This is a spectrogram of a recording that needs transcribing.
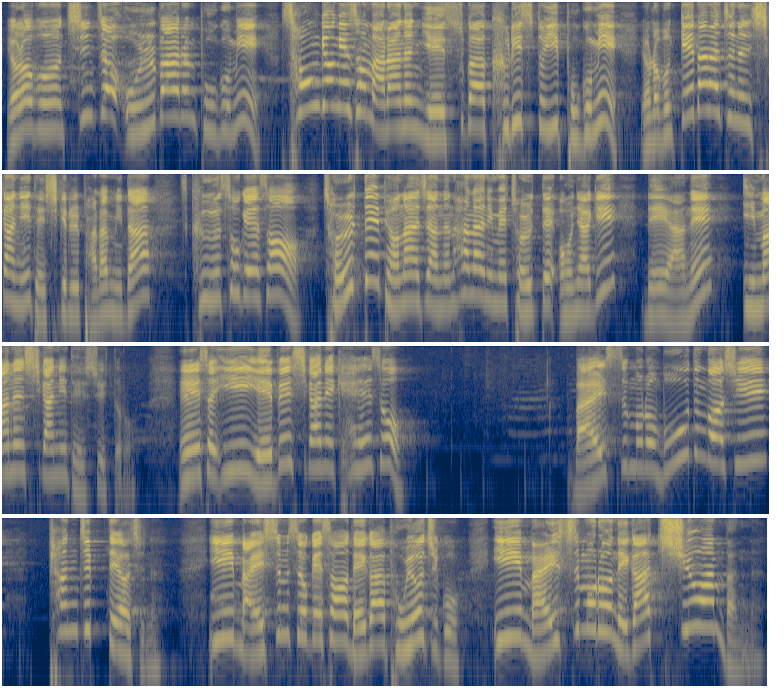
여러분, 진짜 올바른 복음이 성경에서 말하는 예수가 그리스도 이 복음이 여러분 깨달아지는 시간이 되시기를 바랍니다. 그 속에서 절대 변하지 않는 하나님의 절대 언약이 내 안에 임하는 시간이 될 수 있도록. 그래서 이 예배 시간에 계속 말씀으로 모든 것이 편집되어지는 이 말씀 속에서 내가 보여지고 이 말씀으로 내가 치유함 받는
